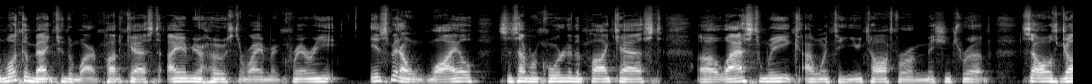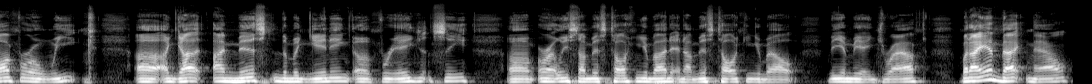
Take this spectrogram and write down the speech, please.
welcome back to the Wire Podcast. I am your host, Ryan McCrary. It's been a while since I've recorded the podcast. Uh, last week, I went to Utah for a mission trip, so I was gone for a week. Uh, I got I missed the beginning of free agency, um, or at least I missed talking about it, and I missed talking about the NBA draft. But I am back now,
